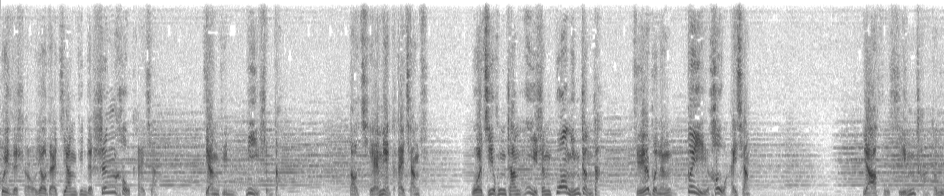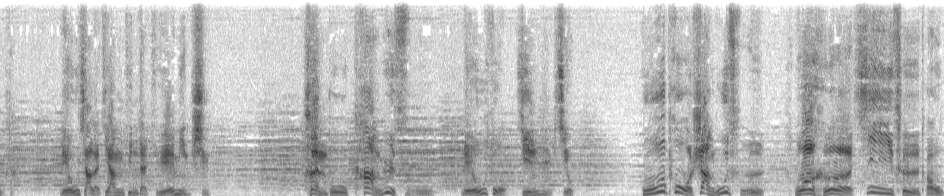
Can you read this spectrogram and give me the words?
刽子手要在将军的身后开枪，将军厉声道：“到前面开枪去！我吉鸿昌一生光明正大，绝不能背后挨枪。”押赴刑场的路上。留下了将军的绝命诗：“恨不抗日死，留作今日休。国破尚如此，我何惜此头？”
